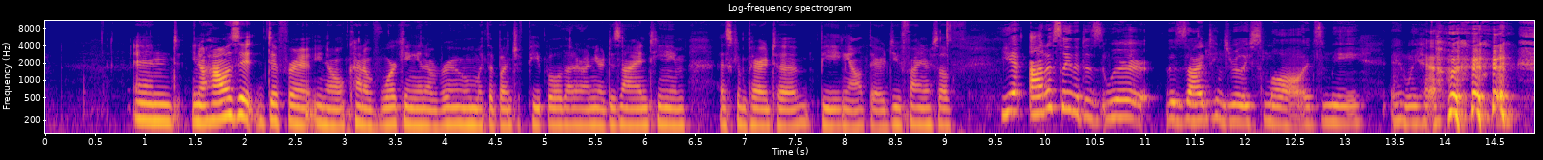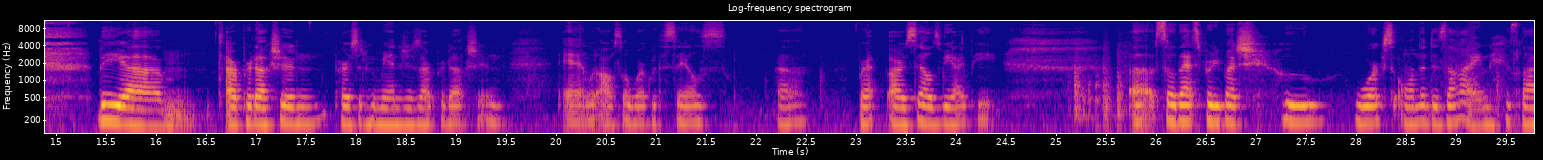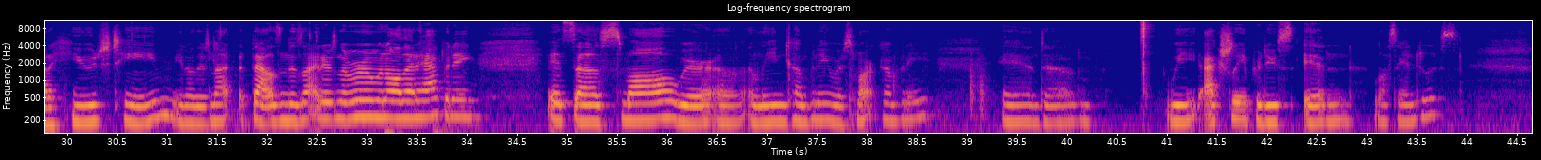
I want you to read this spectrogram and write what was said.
And you know, how is it different? You know, kind of working in a room with a bunch of people that are on your design team as compared to being out there. Do you find yourself? Yeah, honestly, the des- we're the design team's really small. It's me, and we have the um, our production person who manages our production, and we also work with the sales uh, our sales VIP. Uh, so that's pretty much who works on the design. It's not a huge team. You know, there's not a thousand designers in the room and all that happening. It's uh, small. We're a, a, lean company. We're a smart company, and um, we actually produce in Los Angeles.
